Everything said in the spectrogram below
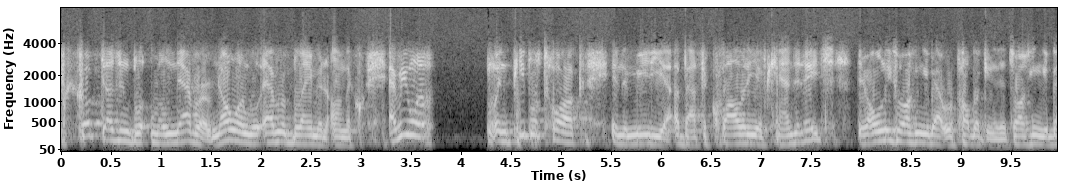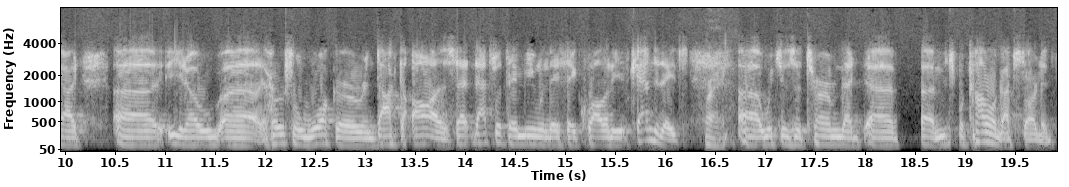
Cook doesn't. Will never. No one will ever blame it on the. Everyone. When people talk in the media about the quality of candidates, they're only talking about Republicans. They're talking about, uh, you know, uh, Herschel Walker and Dr. Oz. That, that's what they mean when they say quality of candidates, Right. uh, which is a term that uh, uh, Mitch McConnell got started.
